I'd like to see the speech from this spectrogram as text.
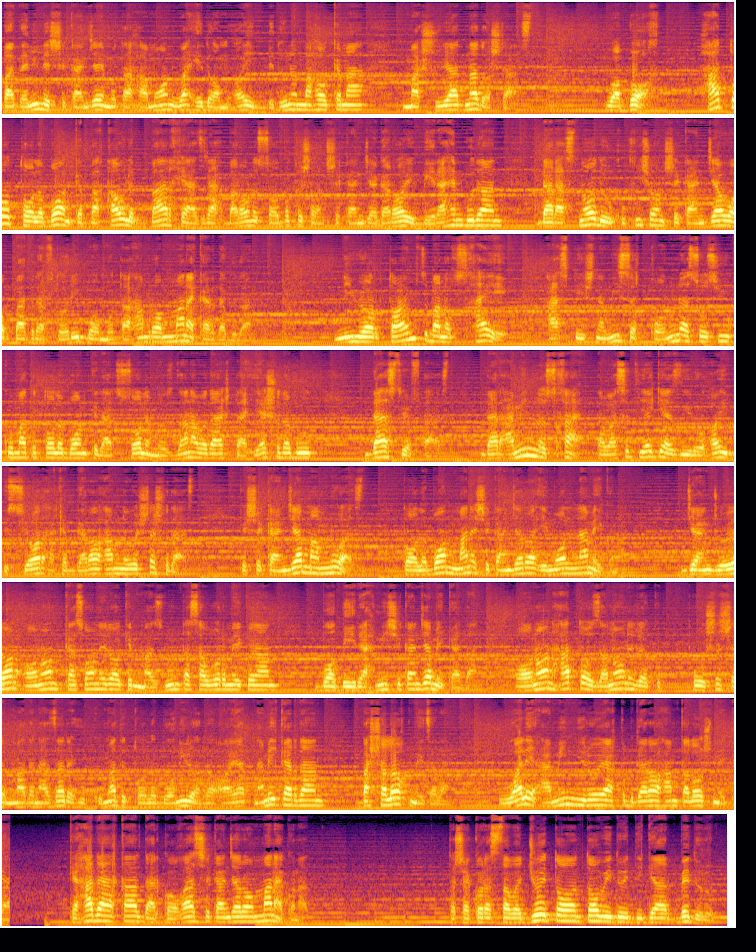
به دلیل شکنجه متهمان و های بدون محاکمه مشروعیت نداشته است و باخت. حتی طالبان که به قول برخی از رهبران سابقشان شکنجه‌گرای بیرحم بودند در اسناد حقوقی‌شان شکنجه و بدرفتاری با متهم را منع کرده بودند. نیویورک تایمز به نسخه از پیش‌نویس قانون اساسی حکومت طالبان که در سال 1998 تهیه شده بود دست یافته است. در امین نسخه توسط یکی از نیروهای بسیار عقبگرا هم نوشته شده است که شکنجه ممنوع است. طالبان من شکنجه را اعمال نمی کنند جنگجویان آنان کسانی را که مزنون تصور می کنند با بیرحمی شکنجه می کردند آنان حتی زنانی را که پوشش مد نظر حکومت طالبانی را رعایت نمی کردند به شلاق می زدن. ولی امین نیروی عقبگرا هم تلاش می‌کرد که حداقل در کاغذ شکنجه را منع کند تشکر از توجهتان تا ویدیو دیگر بدرود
